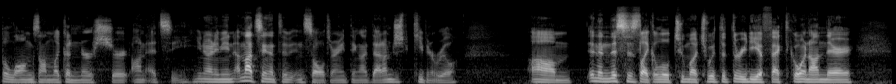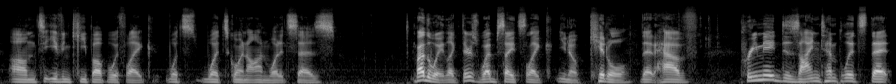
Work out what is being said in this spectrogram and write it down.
belongs on like a nurse shirt on Etsy. You know what I mean? I'm not saying that to insult or anything like that. I'm just keeping it real. Um, and then this is like a little too much with the 3D effect going on there um, to even keep up with like what's what's going on, what it says. By the way, like there's websites like, you know, Kittl that have pre-made design templates that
